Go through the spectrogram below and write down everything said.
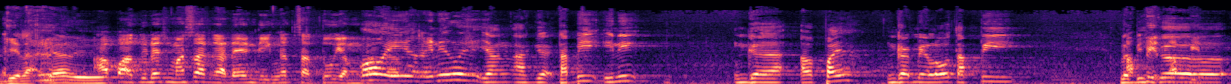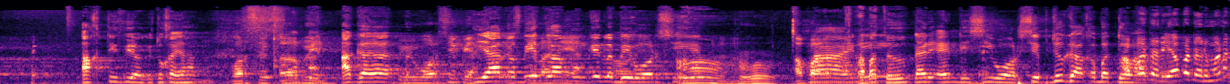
Gila kali. Apa tuh Des masa nggak ada yang diinget satu yang Oh iya ini weh yang agak tapi ini enggak apa ya enggak mellow tapi lebih Upbeat, ke upbeat. aktif ya gitu kayak worship eh, lebih agak lebih worship ya? ya ngebeat lah ya? mungkin lebih worship. Ah, ah. apa? nah apa, ini Apa tuh? dari NDC worship juga kebetulan. apa dari apa dari mana?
